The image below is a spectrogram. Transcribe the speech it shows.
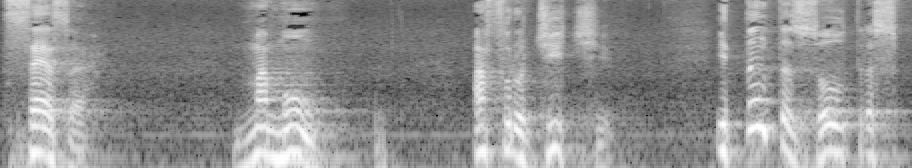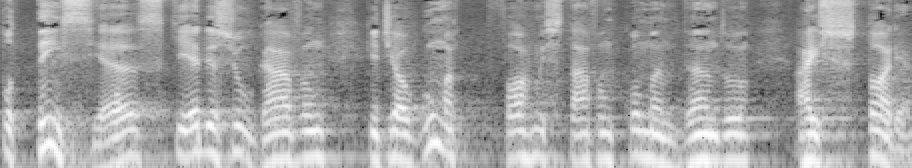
César, Mamon, Afrodite e tantas outras potências que eles julgavam que de alguma forma estavam comandando a história.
